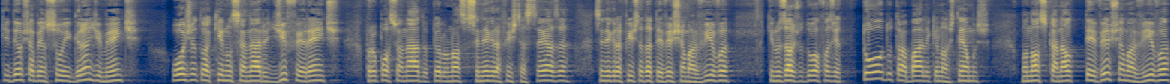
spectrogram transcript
Que Deus te abençoe grandemente. Hoje eu estou aqui num cenário diferente, proporcionado pelo nosso cinegrafista César, cinegrafista da TV Chama Viva, que nos ajudou a fazer todo o trabalho que nós temos no nosso canal TV Chama Viva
